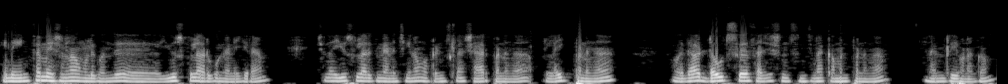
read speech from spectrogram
இந்த இன்ஃபர்மேஷன்லாம் உங்களுக்கு வந்து யூஸ்ஃபுல்லாக இருக்கும்னு நினைக்கிறேன். ஆக்சுவலாக யூஸ்ஃபுல்லாக இருக்குன்னு நினச்சிங்கன்னா உங்கள் ஃப்ரெண்ட்ஸ்லாம் ஷேர் பண்ணுங்கள் லைக் பண்ணுங்கள் ஏதாவது டவுட்ஸு சஜஷன்ஸ் இருந்துச்சுன்னா கமெண்ட் பண்ணுங்கள் நன்றி வணக்கம்.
